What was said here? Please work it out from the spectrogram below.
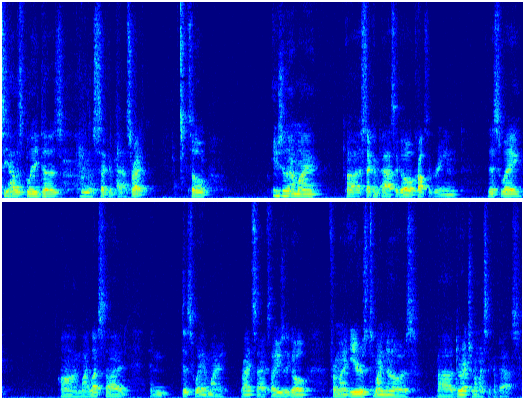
see how this blade does on the second pass. Right. So usually on my uh, second pass, I go across the green this way on my left side and this way on my right side. So I usually go from my ears to my nose uh, direction on my second pass.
